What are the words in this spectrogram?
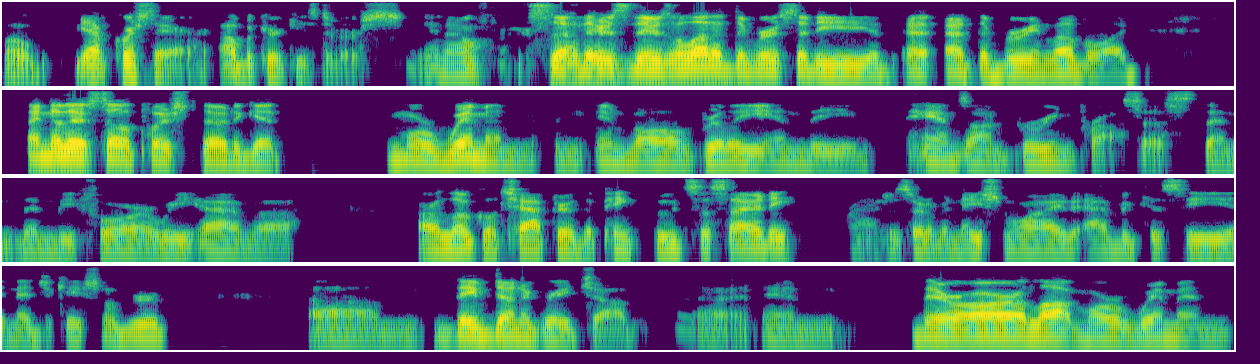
well, yeah, of course they are. Albuquerque's diverse, you know. So there's there's a lot of diversity at, at the brewing level. I I know there's still a push though to get more women in, involved really in the hands-on brewing process than than before. We have a our local chapter of the Pink Boot Society, right. which is sort of a nationwide advocacy and educational group. um, they've done a great job, uh, and there are a lot more women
